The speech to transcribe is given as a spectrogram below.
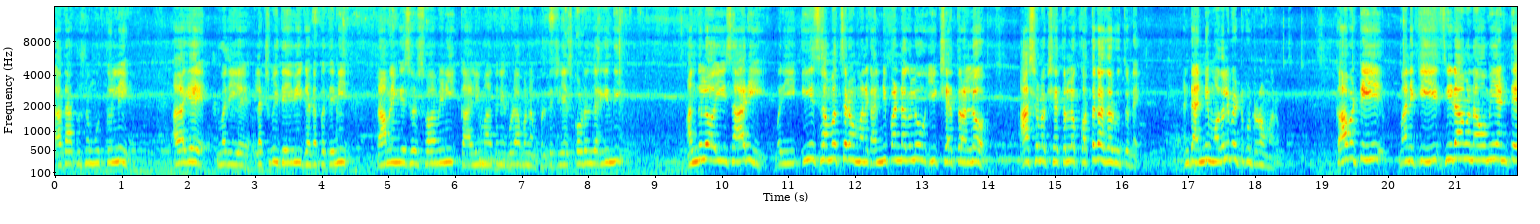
రాధాకృష్ణమూర్తుల్ని అలాగే మరి లక్ష్మీదేవి గణపతిని రామలింగేశ్వర స్వామిని కాళీమాతని కూడా మనం ప్రతిష్ఠ చేసుకోవడం జరిగింది. అందులో ఈసారి మరి ఈ సంవత్సరం మనకు అన్ని పండుగలు ఈ క్షేత్రంలో ఆశ్రమ క్షేత్రంలో కొత్తగా జరుగుతున్నాయి. అంటే అన్నీ మొదలు పెట్టుకుంటున్నాం మనం. కాబట్టి మనకి శ్రీరామనవమి అంటే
